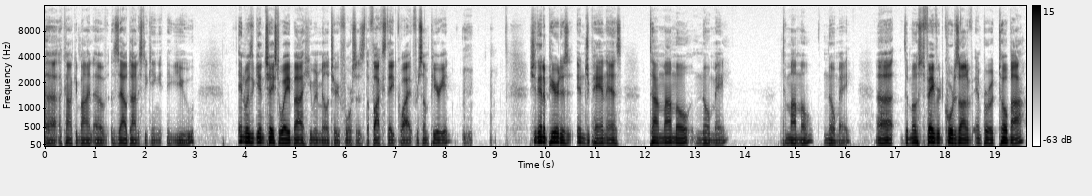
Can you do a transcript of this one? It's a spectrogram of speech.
uh, a concubine of Zhao dynasty king Yu, and was again chased away by human military forces. The fox stayed quiet for some period. she then appeared as in Japan as Tamamo no Me. Tamamo no Me, uh, the most favored courtesan of Emperor Toba.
